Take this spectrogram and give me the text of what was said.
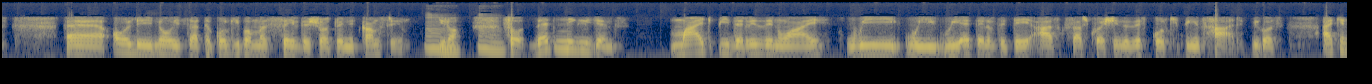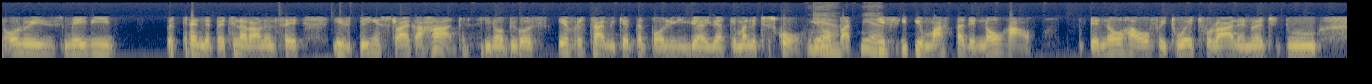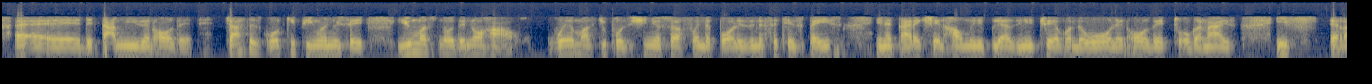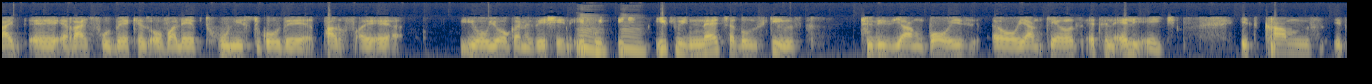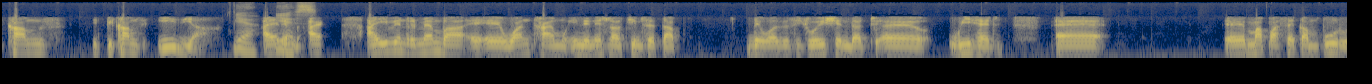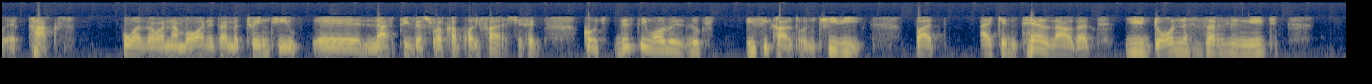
uh, all they know is that the goalkeeper must save the shot when it comes to him. Mm, you know, mm. so that negligence might be the reason why we we we at the end of the day ask such questions as if goalkeeping is hard because I can always maybe turn the betting around and say is being a striker hard you know because every time you get the ball you are, you are demanded to score you yeah, know but yeah. if if you master the know-how the know-how of it, where to run and where to do uh, uh, the dummies and all that. Just as goalkeeping, when we say you must know the know-how, where must you position yourself when the ball is in a certain space, in a direction, how many players you need to have on the wall and all that to organize. If a right a right fullback has overlapped, who needs to go there, part of uh, your your organization. Mm, if we mm. if, if we nurture those skills to these young boys or young girls at an early age, it comes it comes it becomes easier. Yeah. I, yes. I, I even remember uh, one time in the national team setup, there was a situation that uh, we had uh, uh, Mapase Kampuru at Tax, who was our number one at under 20 uh, last previous World Cup qualifier. She said, Coach, this thing always looks difficult on TV, but I can tell now that you don't necessarily need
